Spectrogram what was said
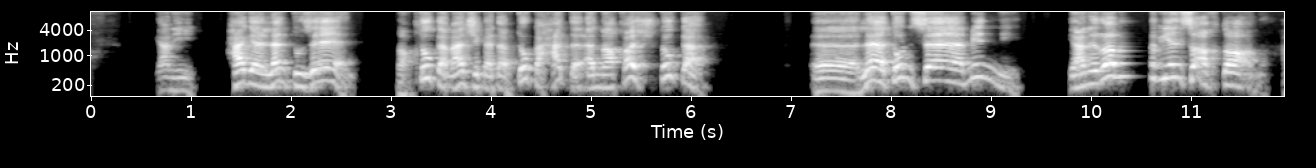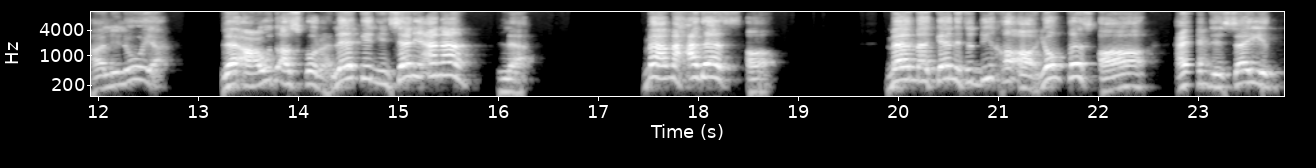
يعني حاجة لن تزال. نقشتك ما قالش كتبتك حتى نقشتك آه لا تنسى مني. يعني الرب بينسى أخطائنا. هللويا. لا أعود أذكرها. لكن ينساني أنا؟ لا. مهما حدث آه. مهما كانت الضيقة آه. ينقذ آه. عند السيد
